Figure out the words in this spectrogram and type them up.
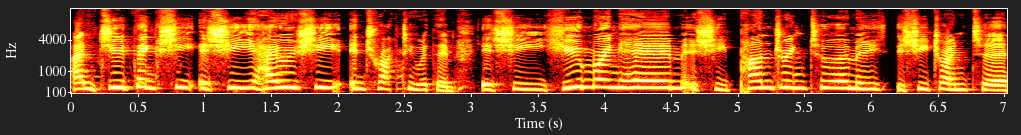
And do you think she is she? How is she interacting with him? Is she humouring him? Is she pandering to him? Is, is she trying to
